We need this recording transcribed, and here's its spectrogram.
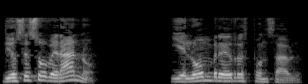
Dios es soberano y el hombre es responsable.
